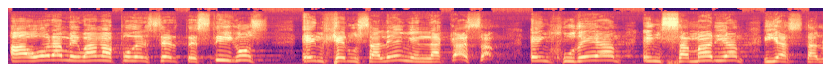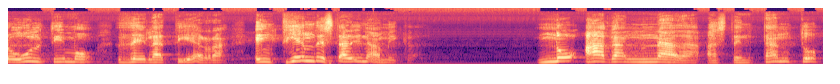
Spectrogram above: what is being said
ahora me van a poder ser testigos en Jerusalén, en la casa, en Judea, en Samaria y hasta lo último de la tierra. ¿Entiende esta dinámica? No hagan nada hasta en tanto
